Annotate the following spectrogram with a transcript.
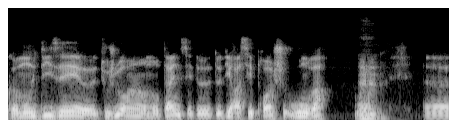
comme on le disait toujours hein, en montagne, c'est de, dire à ses proches où on va. Voilà. Mhm.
